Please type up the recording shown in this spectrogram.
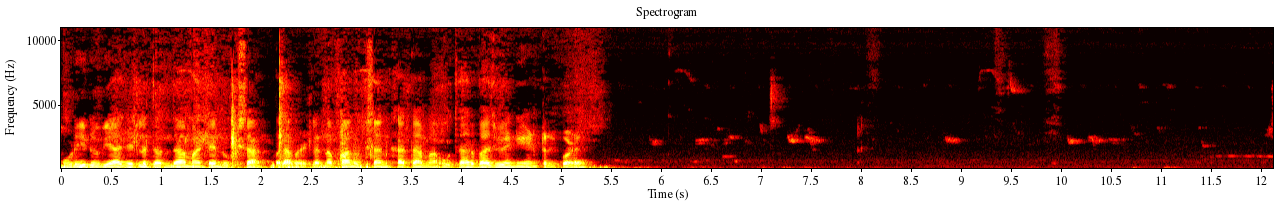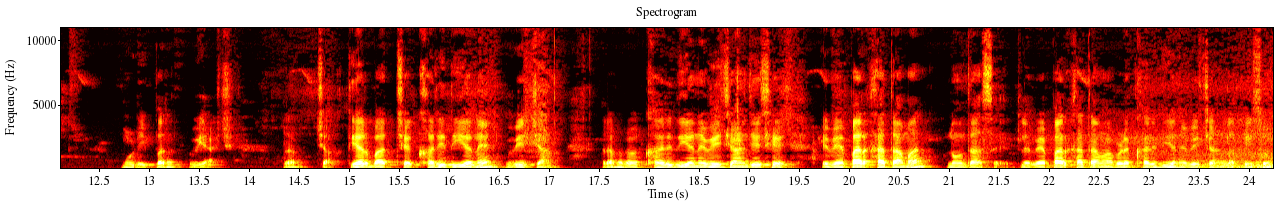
મૂડીનું વ્યાજ એટલે ધંધા માટે નુકસાન. બરાબર? એટલે નફા નુકસાન ખાતામાં ઉધાર બાજુ એની એન્ટ્રી પડે. મૂડી પર વ્યાજ. બરાબર? ચાલો, ત્યારબાદ છે ખરીદી અને વેચાણ. બરાબર? હવે ખરીદી અને વેચાણ જે છે, એ વેપાર ખાતામાં નોંધાશે. એટલે વેપાર ખાતામાં આપણે ખરીદી અને વેચાણ લખીશું.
